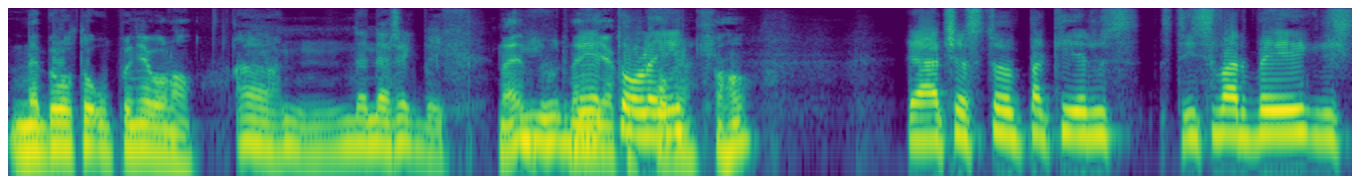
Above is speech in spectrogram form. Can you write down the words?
nebylo to úplně ono. A ne, neřekl bych. Ne, Tý hudby je jako tolik. Já často pak jedu z z té svatby, když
